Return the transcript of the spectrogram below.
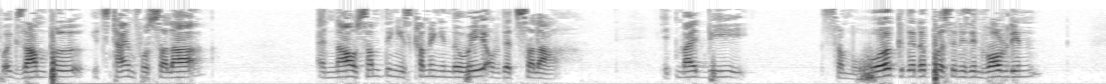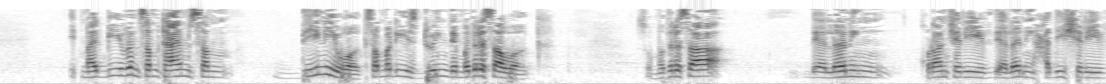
for example, it's time for Salah, and now something is coming in the way of that Salah. It might be some work that a person is involved in. It might be even sometimes some dini work. Somebody is doing the madrasa work. So madrasa, they are learning Quran Sharif, they are learning Hadith Sharif,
